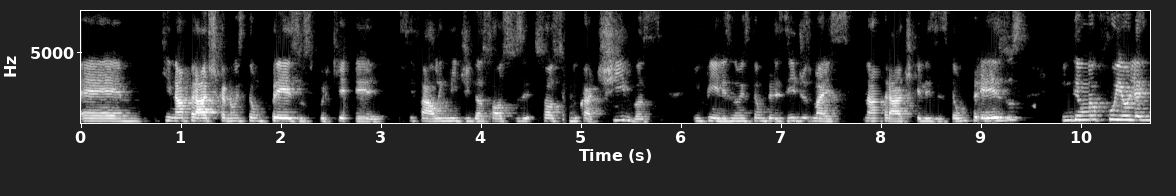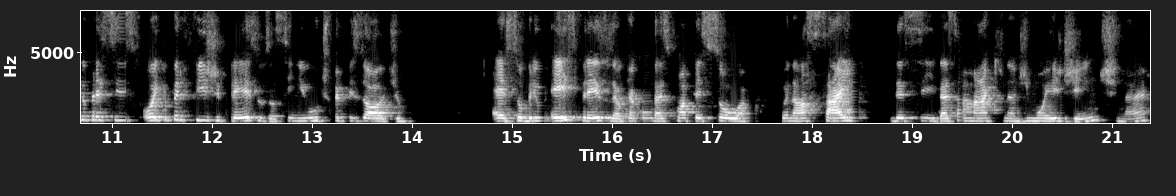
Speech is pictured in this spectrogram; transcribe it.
é, que na prática não estão presos porque se fala em medidas socioeducativas, enfim, eles não estão presídios, mas na prática eles estão presos. Então eu fui olhando para esses oito perfis de presos, assim, e o último episódio é sobre ex-presos, é o que acontece com uma pessoa quando ela sai desse, dessa máquina de moer gente, né?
